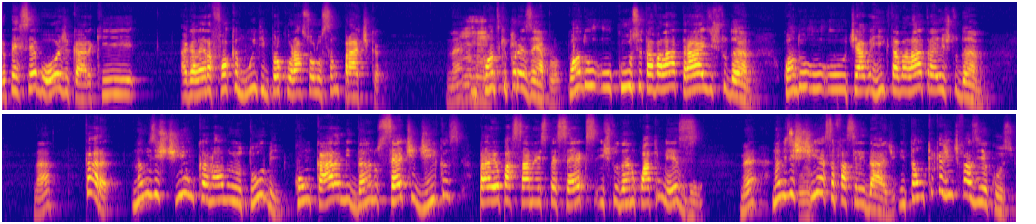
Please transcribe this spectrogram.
Eu percebo hoje, cara, que a galera foca muito em procurar solução prática. Né? Uhum. Enquanto que, por exemplo, quando o curso estava lá atrás estudando, quando o, o Tiago Henrique estava lá atrás estudando, né? cara, não existia um canal no YouTube com um cara me dando sete dicas para eu passar na SpaceX estudando quatro meses. Né? Não existia Sim. essa facilidade. Então, o que, que a gente fazia, Cúcio?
